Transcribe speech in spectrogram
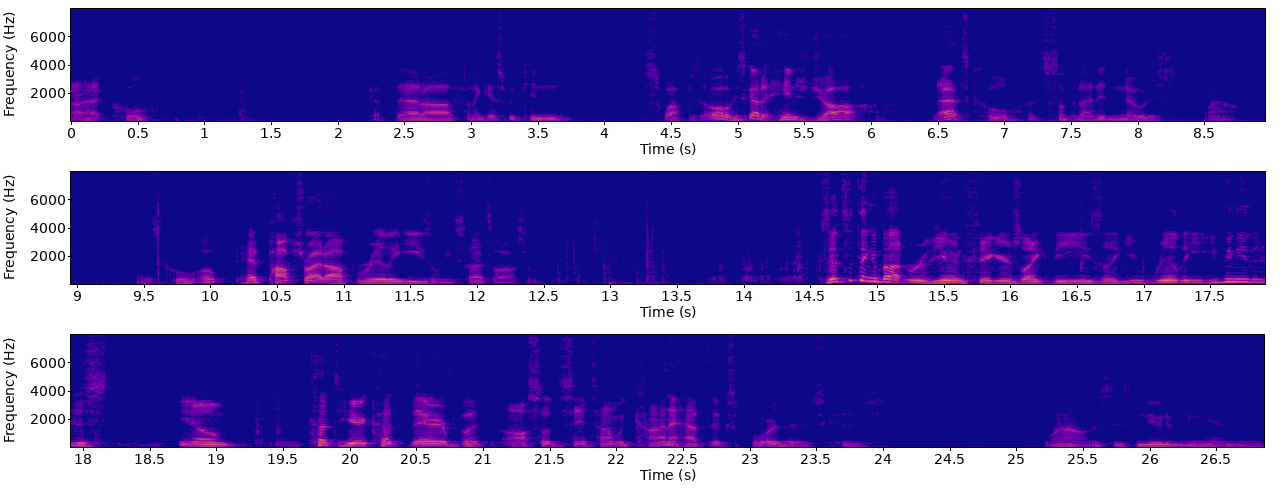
All right, cool. Got that off, and I guess we can swap his... Oh, he's got a hinged jaw. That's cool. That's something I didn't notice. Wow. That is cool. Oh, head pops right off really easily, so that's awesome. Because that's the thing about reviewing figures like these. Like, you really, you can either just, you know, cut to here, cut there, but also at the same time, we kind of have to explore this because, wow, this is new to me and you.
